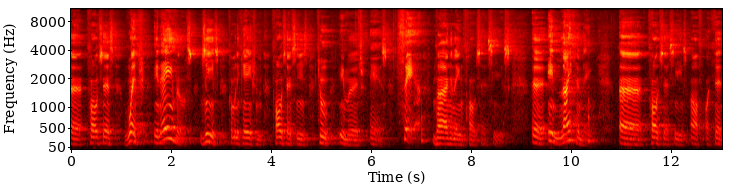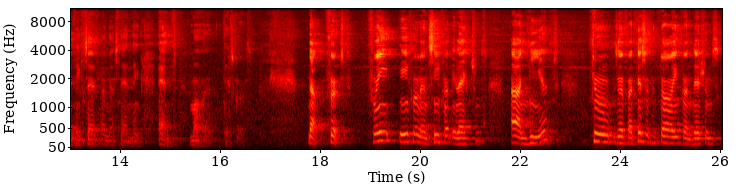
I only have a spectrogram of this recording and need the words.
uh, process which enables these communication processes to emerge as fair bargaining processes, uh, enlightening uh, processes of authentic self-understanding and moral discourse. Now, first, free, equal, and secret elections are geared to the participatory conditions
